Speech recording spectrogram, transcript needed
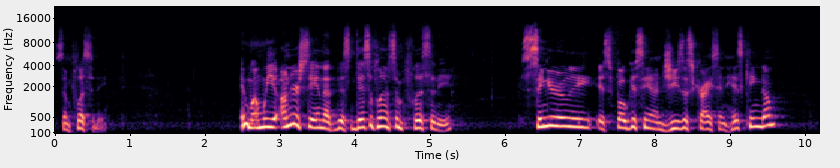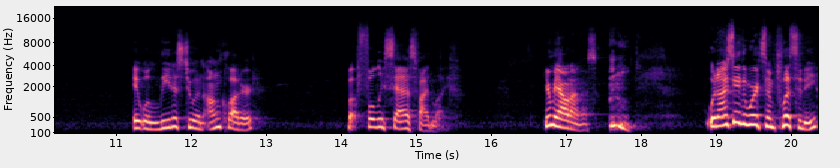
Simplicity. And when we understand that this discipline of simplicity singularly is focusing on Jesus Christ and his kingdom, it will lead us to an uncluttered but fully satisfied life. Hear me out on this. when I say the word simplicity,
